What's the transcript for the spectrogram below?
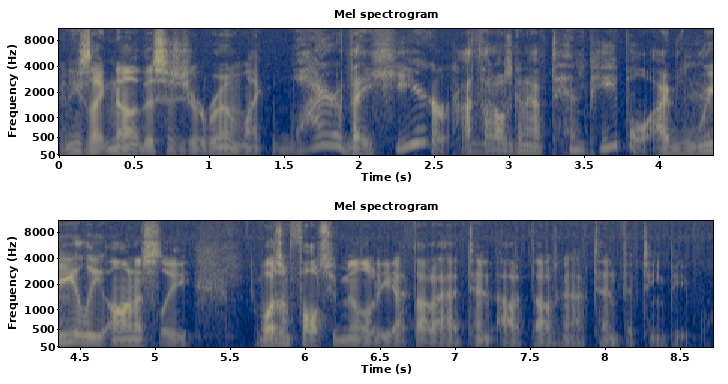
and he's like, no, this is your room. I'm like, why are they here? I thought I was mm. gonna have ten people. I really, honestly, it wasn't false humility. I thought I had ten. I thought I was gonna have 10, 15 people.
